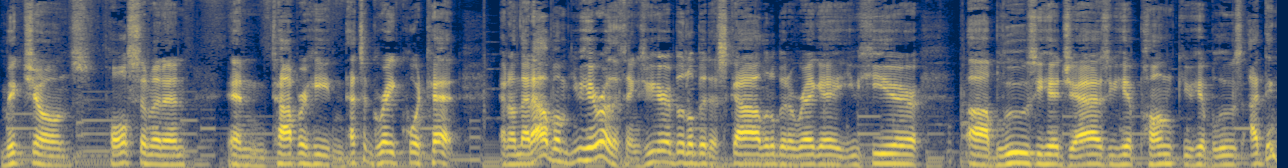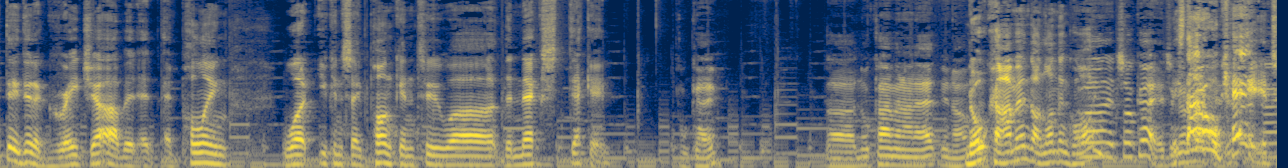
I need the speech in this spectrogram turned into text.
Mick Jones, Paul Simonon, and Topper Headon. That's a great quartet. And on that album, you hear other things. You hear a little bit of ska, a little bit of reggae. You hear uh, blues, you hear jazz, you hear punk, you hear blues. I think they did a great job at, at, at pulling what you can say punk into uh, the next decade. Okay. Uh, no comment on that. You know. No comment on London Calling. Uh, it's okay. It's, It's not record. okay, uh, it's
